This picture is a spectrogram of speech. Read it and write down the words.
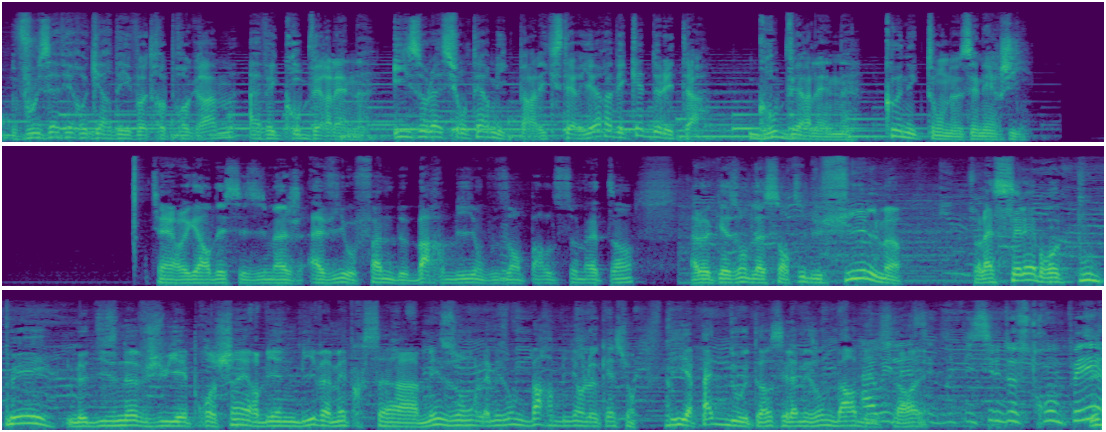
Vous avez regardé votre programme avec Groupe Verlaine. Isolation thermique par l'extérieur avec aide de l'État. Groupe Verlaine, connectons nos énergies. Tiens, regardez ces images. Avis aux fans de Barbie, on vous en parle ce matin à l'occasion de la sortie du film sur la célèbre poupée, le 19 juillet prochain, Airbnb va mettre sa maison, la maison de Barbie en location. Il n'y a pas de doute, hein, c'est la maison de Barbie. Ah oui, c'est difficile de se tromper.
